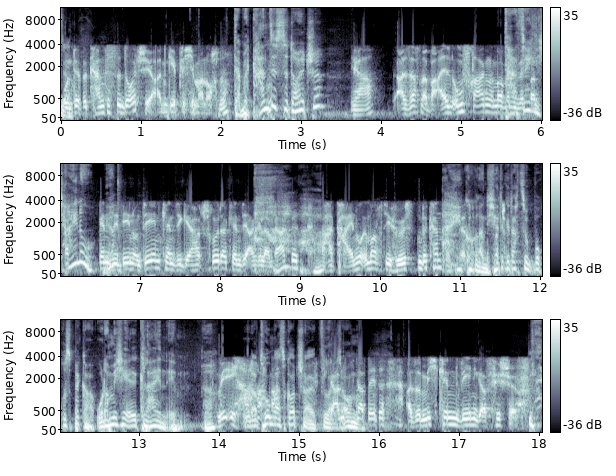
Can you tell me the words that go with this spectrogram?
Ja. Und der bekannteste Deutsche ja angeblich immer noch, ne? der bekannteste Deutsche? Ja. Also sag mal, bei allen Umfragen immer, wenn Tatsächlich, wenn- Heino, Kennen ja. Sie den und den, kennen Sie Gerhard Schröder, kennen Sie Angela Merkel, da hat Heino immer noch die höchsten Hey, Bekanntheitswerte. guck an, ich hätte gedacht so Boris Becker oder Michael Klein eben. Ja. Ja. Oder Thomas Gottschalk vielleicht auch noch. Also mich kennen weniger Fische als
